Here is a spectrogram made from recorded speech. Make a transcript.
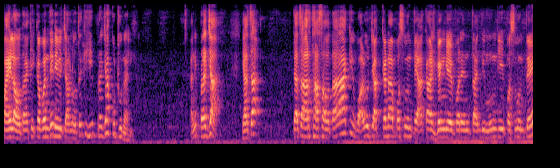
पाहिला होता की कबंदीने विचारलं होतं की ही प्रजा कुठून आली? आणि प्रजा याचा त्याचा अर्थ असा होता की वाळूच्या कणापासून ते आकाश गंगेपर्यंत अगदी मुंगीपासून ते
